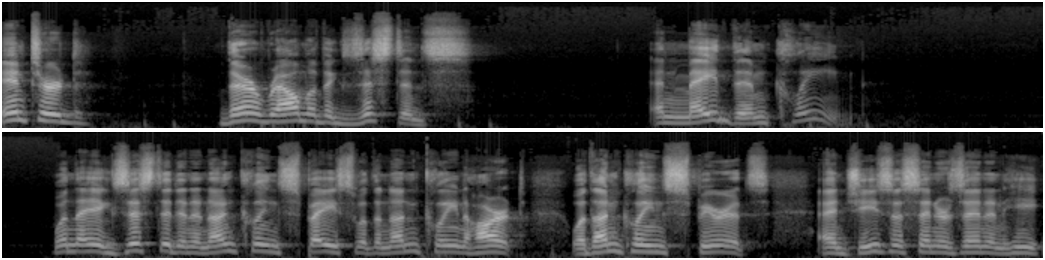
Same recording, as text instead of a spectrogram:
entered their realm of existence and made them clean. When they existed in an unclean space with an unclean heart, with unclean spirits, and Jesus enters in and he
